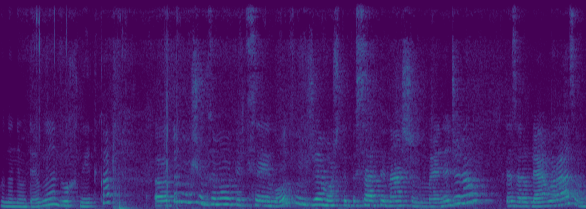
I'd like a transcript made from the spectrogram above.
Вона не утеплена, двохнитка. Е, Тому, щоб замовити цей лот, ви вже можете писати нашим менеджерам та заробляємо разом.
